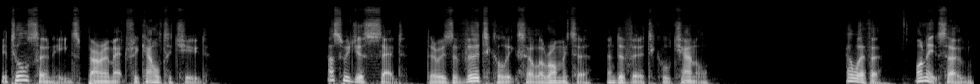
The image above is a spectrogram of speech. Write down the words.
It also needs barometric altitude. As we just said, there is a vertical accelerometer and a vertical channel. However, on its own,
